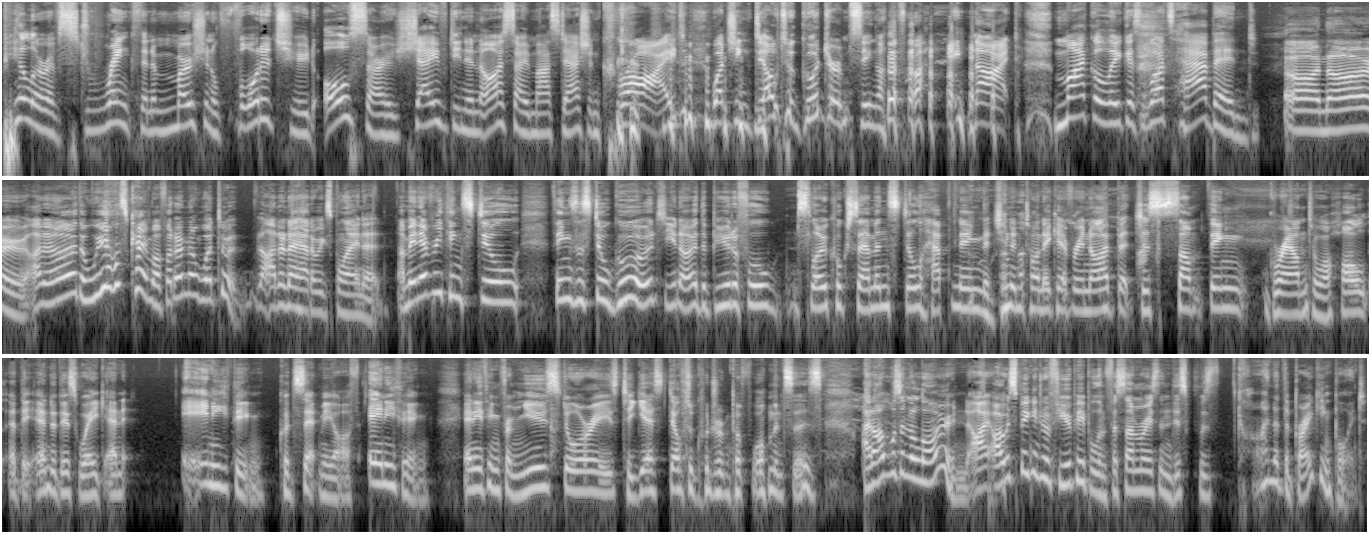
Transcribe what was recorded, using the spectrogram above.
pillar of strength and emotional fortitude also shaved in an ISO mustache and cried watching Delta Goodrem sing on Friday night. Michael Lucas, what's happened? Oh no, I don't know. The wheels came off. I don't know what to. I don't know how to explain it. I mean, everything's still. Things are still good. You know, the beautiful slow cooked salmon still happening. The gin and tonic every night, but just something ground to a halt at the end of this week, and anything could set me off. Anything, anything from news stories to yes, Delta Goodrem performances, and I wasn't alone. I, I was speaking to a few people, and for some reason, this was kind of the breaking point.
